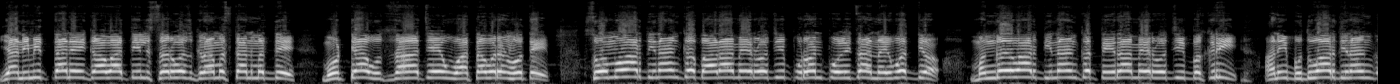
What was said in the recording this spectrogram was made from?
या निमित्ताने गावातील सर्वच ग्रामस्थांमध्ये मोठ्या उत्साहाचे वातावरण होते. सोमवार दिनांक बारा मे रोजी पुरणपोळीचा नैवेद्य मंगळवार दिनांक तेरा मे रोजी बकरी आणि बुधवार दिनांक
